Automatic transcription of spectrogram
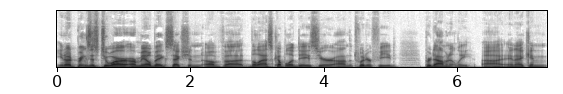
you know, it brings us to our, our mailbag section of uh, the last couple of days here on the Twitter feed predominantly. Uh, and I can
